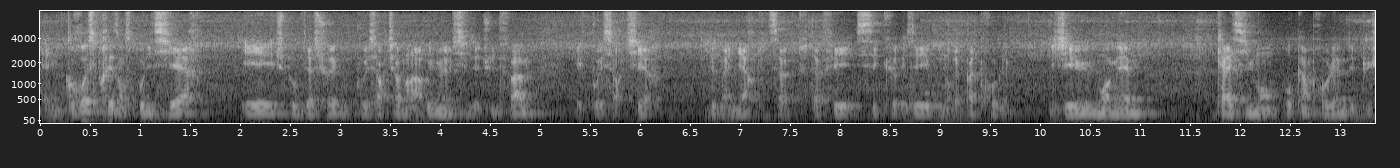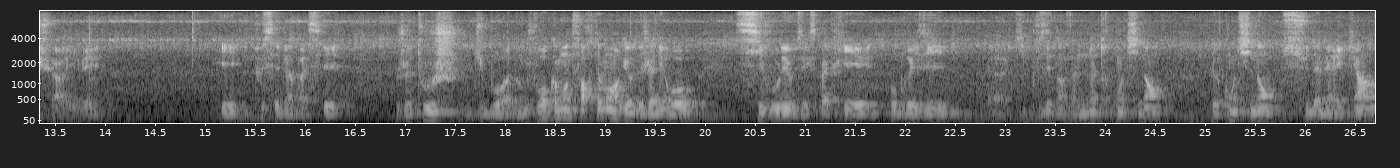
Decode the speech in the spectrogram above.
Il y a une grosse présence policière et je peux vous assurer que vous pouvez sortir dans la rue, même si vous êtes une femme, et vous pouvez sortir de manière tout, à fait sécurisée, vous n'aurez pas de problème. J'ai eu moi-même quasiment aucun problème depuis que je suis arrivé et tout s'est bien passé. Je touche du bois. Donc je vous recommande fortement Rio de Janeiro si vous voulez vous expatrier au Brésil, euh, qui plus est dans un autre continent, le continent sud-américain.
